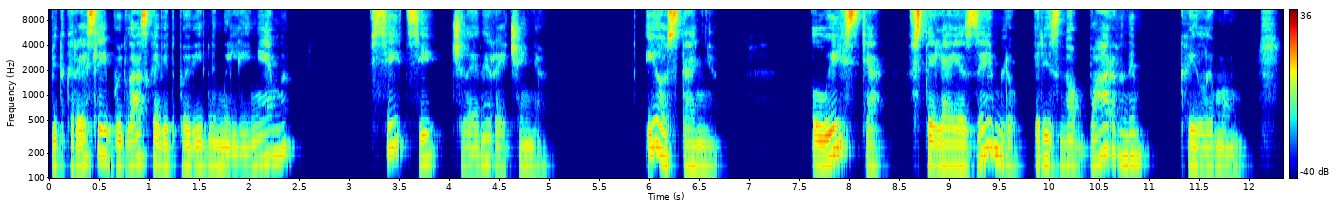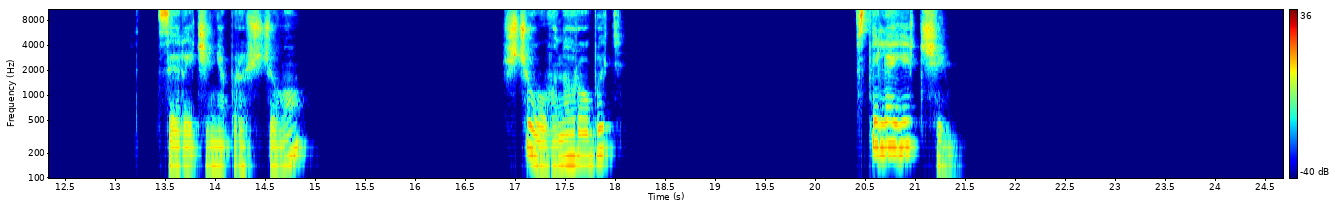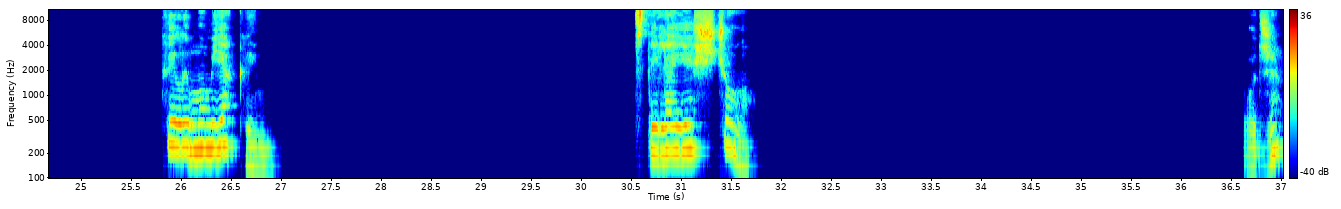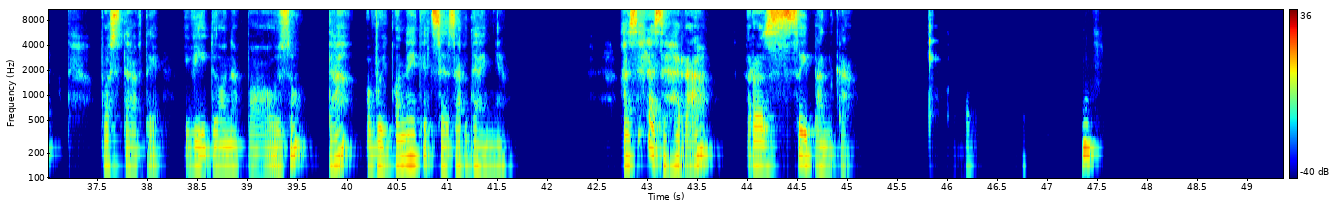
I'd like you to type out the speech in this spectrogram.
Підкресліть, будь ласка, відповідними лініями всі ці члени речення. І останнє. Листя встеляє землю різнобарвним килимом. Це речення про що? Що воно робить? Встеляє чим? Килимом яким? Встеляє що? Отже, поставте відео на паузу та виконайте це завдання. А зараз гра розсипанка.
